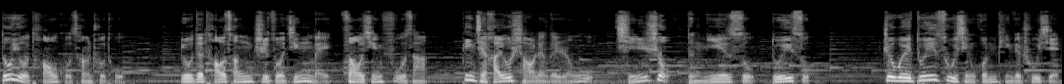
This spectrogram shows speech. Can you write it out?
都有陶谷仓出土，有的陶仓制作精美，造型复杂，并且还有少量的人物、禽兽等捏塑堆塑，这为堆塑性魂瓶的出现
